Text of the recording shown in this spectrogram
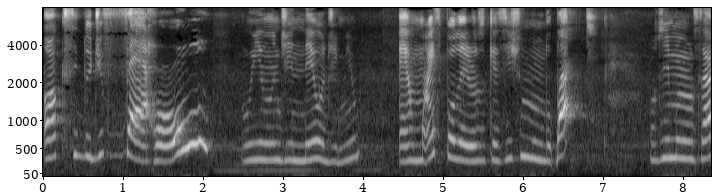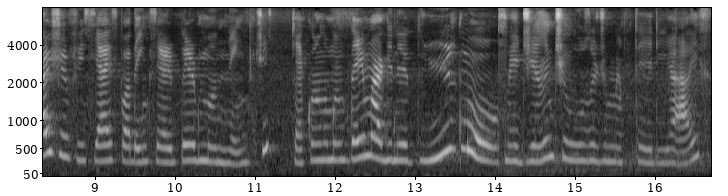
óxido de ferro. O ímã de neodímio é o mais poderoso que existe no mundo. Os ímãs artificiais podem ser permanentes, que é quando mantém magnetismo mediante o uso de materiais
